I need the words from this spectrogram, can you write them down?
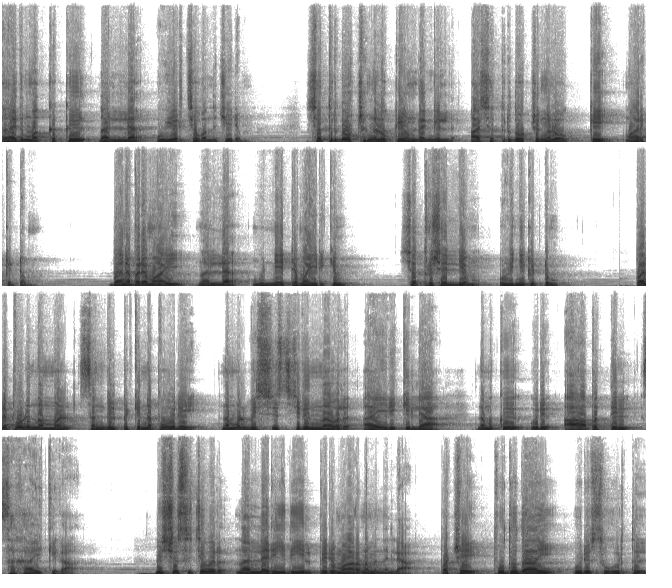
അതായത് മക്കൾക്ക് നല്ല ഉയർച്ച വന്നു ചേരും. ശത്രുദോഷങ്ങളൊക്കെ ഉണ്ടെങ്കിൽ ആ ശത്രുദോഷങ്ങളൊക്കെ മാറിക്കിട്ടും. ധനപരമായി നല്ല മുന്നേറ്റമായിരിക്കും. ശത്രുശല്യം ഒഴിഞ്ഞു കിട്ടും. പലപ്പോഴും നമ്മൾ സങ്കല്പിക്കുന്ന പോലെ നമ്മൾ വിശ്വസിച്ചിരുന്നവർ ആയിരിക്കില്ല നമുക്ക് ഒരു ആപത്തിൽ സഹായിക്കുക. വിശ്വസിച്ചവർ നല്ല രീതിയിൽ പെരുമാറണമെന്നില്ല. പക്ഷേ പുതുതായി ഒരു സുഹൃത്ത്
